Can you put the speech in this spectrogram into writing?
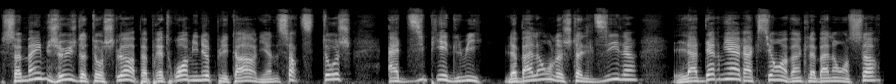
Ce même juge de touche-là, à peu près trois minutes plus tard, il y a une sortie de touche à 10 pieds de lui. Le ballon, là, je te le dis, là, la dernière action avant que le ballon sorte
